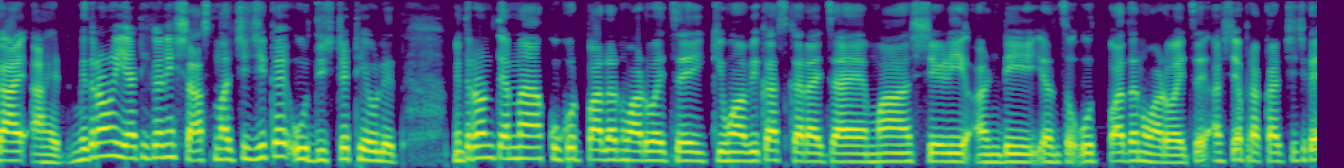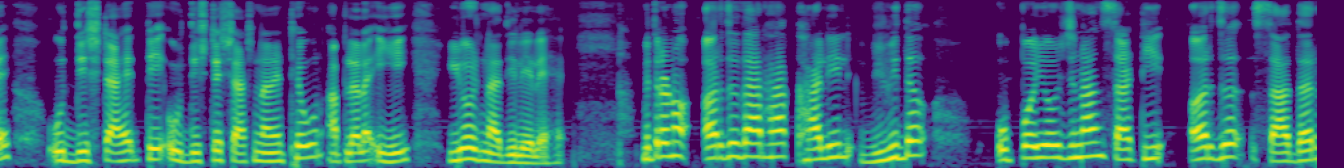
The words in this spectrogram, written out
काय आहेत? मित्रांनो या ठिकाणी शासनाची जी काही उद्दिष्टे ठेवलेत मित्रांनो त्यांना कुक्कुटपालन वाढवायचं आहे किंवा विकास करायचा आहे मांस शेळी अंडी यांचं उत्पादन वाढवायचं आहे अशा प्रकारचे जे काही उद्दिष्ट आहेत ते उद्दिष्ट शासनाने ठेवून आपल्याला ही योजना दिलेली आहे. मित्रांनो अर्जदार हा खालील विविध उपयोजनांसाठी अर्ज सादर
